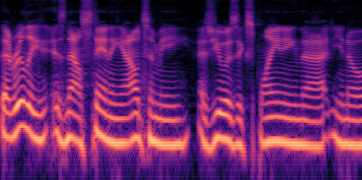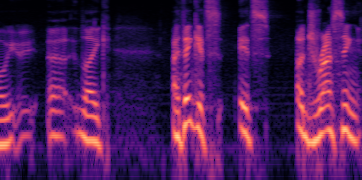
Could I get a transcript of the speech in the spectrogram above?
that really is now standing out to me as you was explaining that, you know, uh, like I think it's it's addressing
